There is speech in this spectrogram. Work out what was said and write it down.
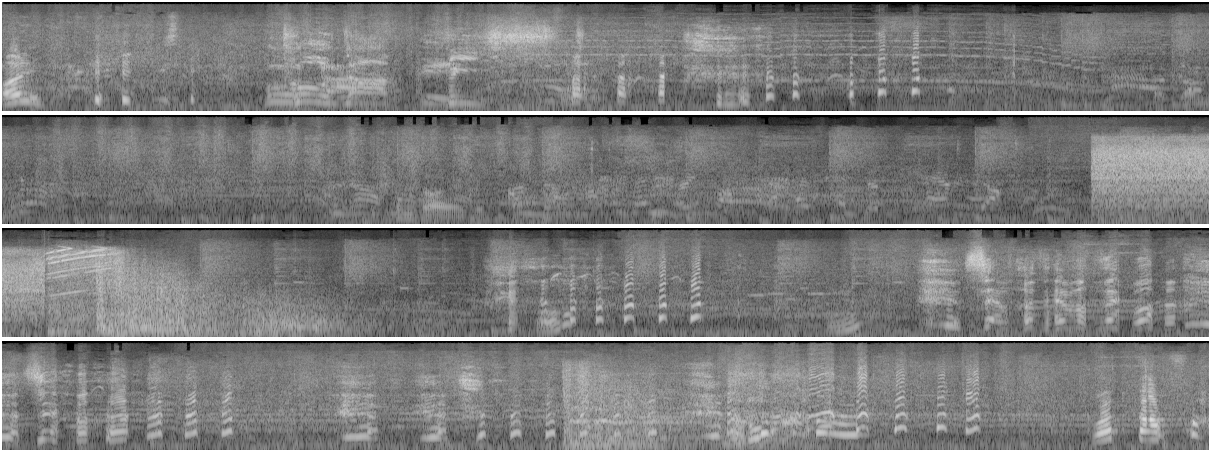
아니, 보다 피 좀더 해야겠다. 세번 세번 세번 세번. What the fuck?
